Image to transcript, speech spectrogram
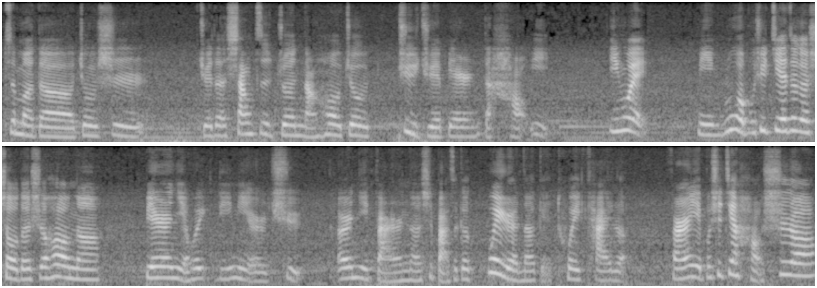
这么的，就是觉得伤自尊，然后就拒绝别人的好意。因为你如果不去接这个手的时候呢，别人也会离你而去，而你反而呢是把这个贵人呢给推开了，反而也不是件好事哦。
